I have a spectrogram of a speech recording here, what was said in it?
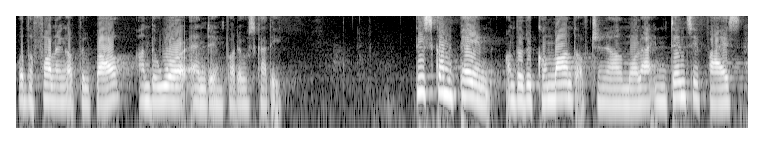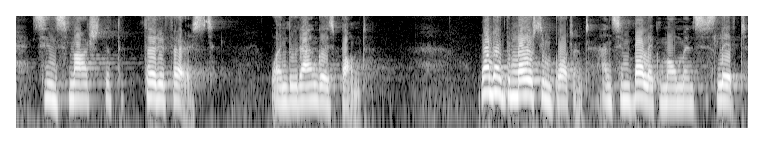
with the falling of Bilbao and the war ending for Euskadi. This campaign under the command of General Mola intensifies since March the 31st, when Durango is bombed. One of the most important and symbolic moments is lived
